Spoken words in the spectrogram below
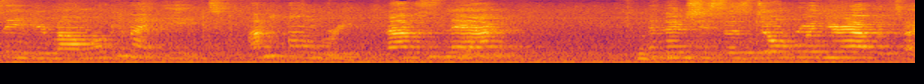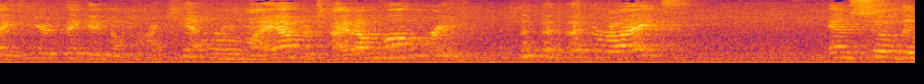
saying to your mom, what can I eat? I'm hungry. Can I have a snack? And then she says, don't ruin your appetite. And you're thinking, I can't ruin my appetite. I'm hungry. right? And so the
